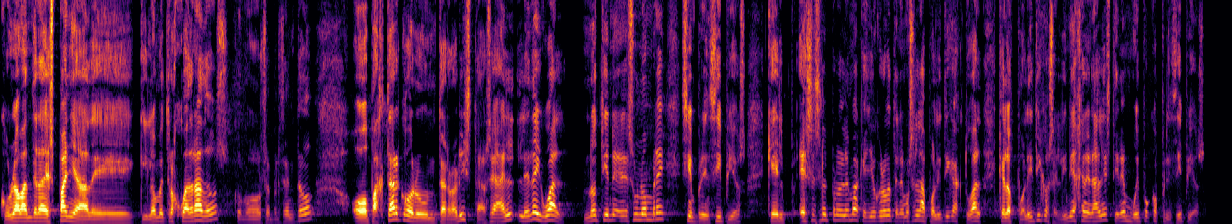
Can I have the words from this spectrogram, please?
con una bandera de España de kilómetros cuadrados, como se presentó, o pactar con un terrorista. O sea, a él le da igual. No tiene, es un hombre sin principios, que ese es el problema que yo creo que tenemos en la política actual, que los políticos en líneas generales tienen muy pocos principios.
